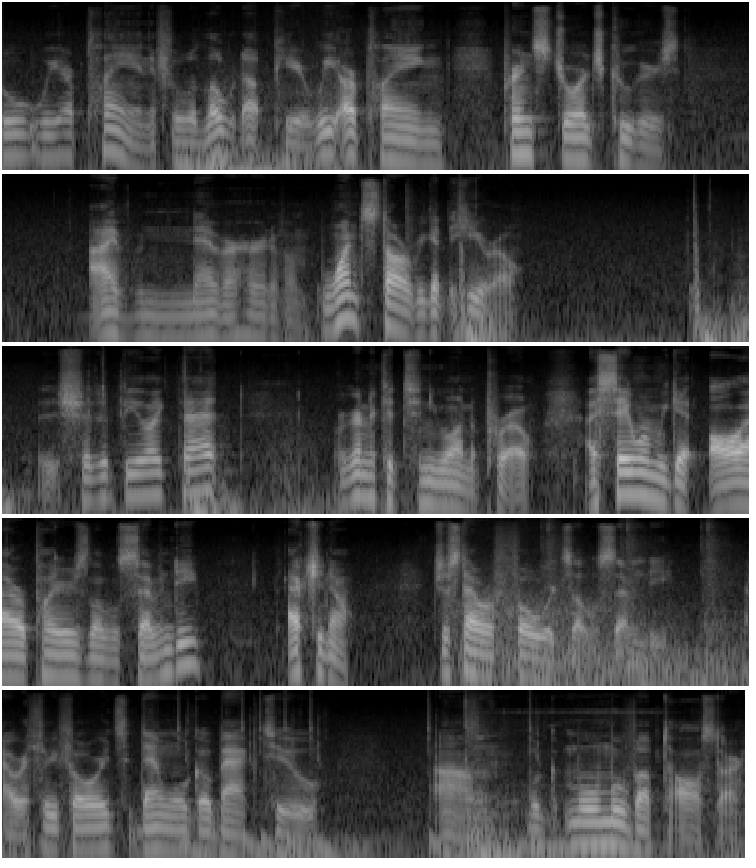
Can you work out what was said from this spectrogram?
who we are playing. If it would load up here, we are playing Prince George Cougars. I've never heard of them. One star, we get the hero. Should it be like that? We're going to continue on to pro. I say when we get all our players level 70. Actually, no. Just our forwards level 70. Our three forwards. Then we'll go back to... Um, we'll, we'll move up to all-star.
